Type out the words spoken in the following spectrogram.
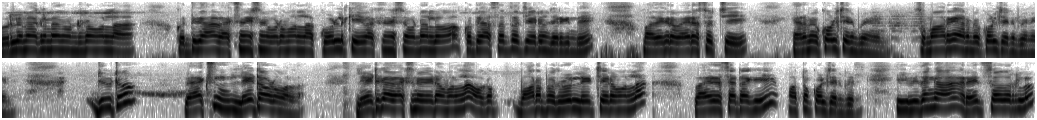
గొర్రెల మేకల మీద ఉండడం వల్ల కొద్దిగా వ్యాక్సినేషన్ ఇవ్వడం వల్ల కోళ్ళకి వ్యాక్సినేషన్ ఇవ్వడంలో కొద్దిగా అశ్రద్ధ చేయడం జరిగింది. మా దగ్గర వైరస్ వచ్చి ఎనభై కోళ్ళు చనిపోయినాయండి. సుమారుగా ఎనభై కోళ్ళు చనిపోయినాయండి. డ్యూ టు వ్యాక్సిన్ లేట్ అవడం వల్ల లేట్గా వ్యాక్సిన్ వేయడం వల్ల ఒక వారం పది రోజులు లేట్ చేయడం వల్ల వైరస్ అటాక్ అయ్యి మొత్తం కోళ్ళు చనిపోయింది ఈ విధంగా రైతు సోదరులు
